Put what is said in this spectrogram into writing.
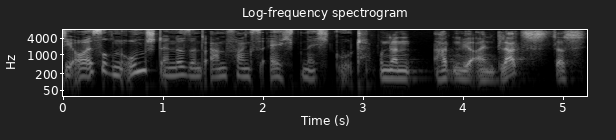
Die äußeren Umstände sind anfangs echt nicht gut. Und dann hatten wir einen Platz, das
